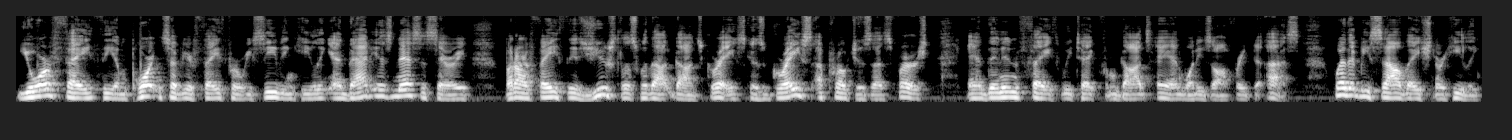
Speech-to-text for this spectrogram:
your faith, the importance of your faith for receiving healing, and that is necessary. But our faith is useless without God's grace because grace approaches us first, and then in faith we take from God's hand what He's offering to us, whether it be salvation or healing.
